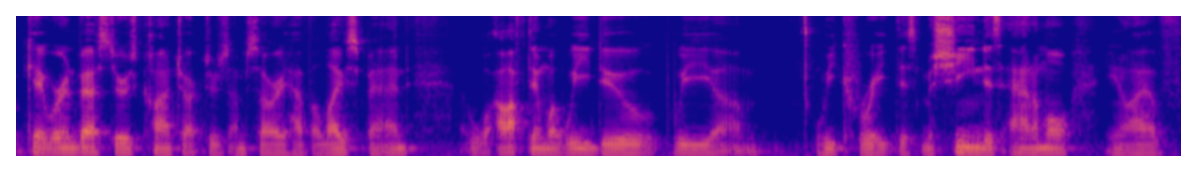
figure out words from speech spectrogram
okay, we're investors, contractors. I'm sorry, have a lifespan. Often, what we do, we um, we create this machine, this animal. You know, I have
